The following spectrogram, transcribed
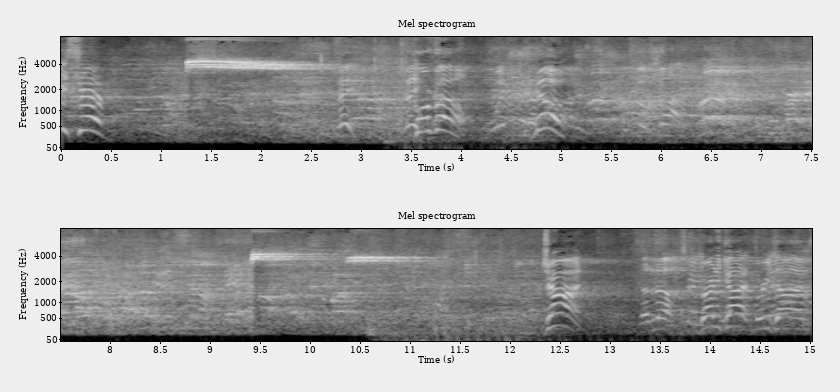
Face him. Hey, hey. Corvell. No. Let's go shot. John, Set it up. you've already got it three times.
